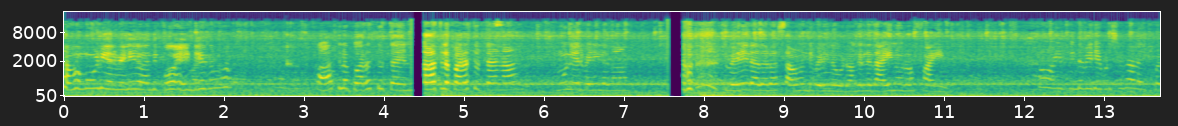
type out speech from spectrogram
நம்ம மூணு பேர் வெளியில வந்து போக வேண்டியதும் காத்துல பறத்துட்டா என்ன? காத்துல பறத்துட்டானா மூணு பேர் வெளியில தான். வெளியில அதோட சவுண்ட் வெளியில விடுவாங்க. இல்லை ஐநூறுரூவா ஃபைன் இப்போ இந்த வீடியோ பிடிச்சிருந்தா லைக் பண்ணுங்க.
